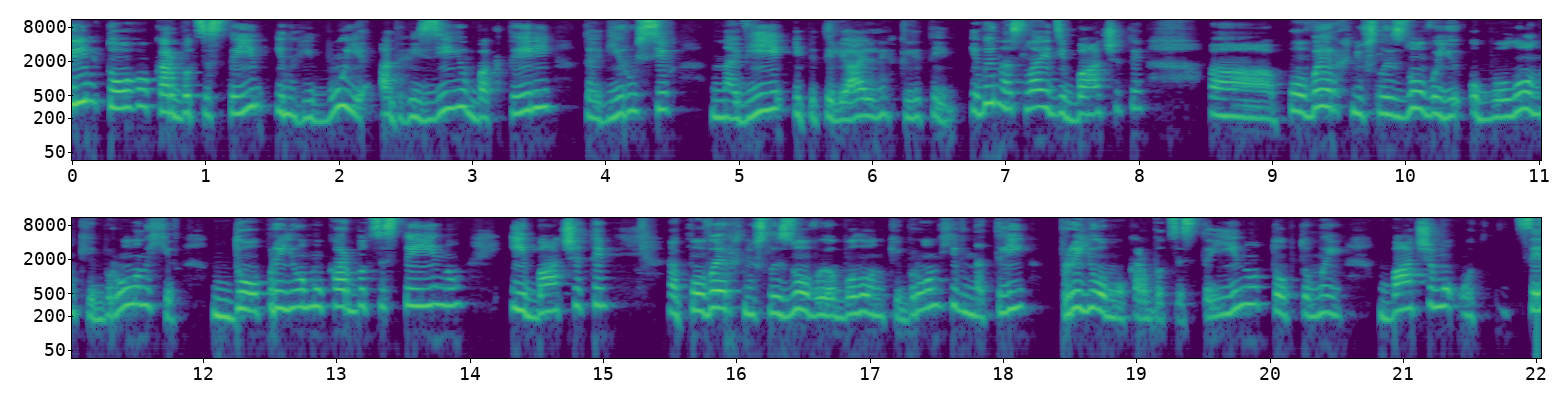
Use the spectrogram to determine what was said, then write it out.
Крім того, карбоцистеїн інгібує адгезію бактерій та вірусів на вії епітеліальних клітин. І ви на слайді бачите поверхню слизової оболонки бронхів до прийому карбоцистеїну, і бачите е, поверхню слизової оболонки бронхів на тлі прийому карбоцистеїну. Тобто ми бачимо це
